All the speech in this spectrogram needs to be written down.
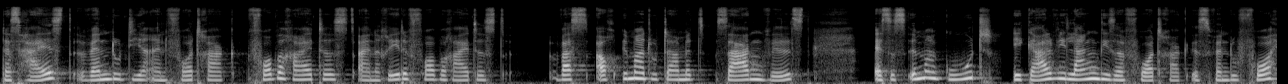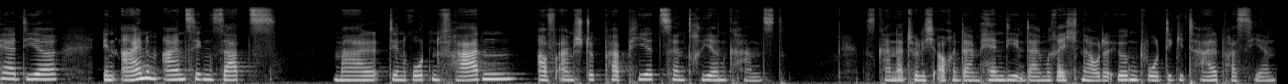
Das heißt, wenn du dir einen Vortrag vorbereitest, eine Rede vorbereitest, was auch immer du damit sagen willst, es ist immer gut, egal wie lang dieser Vortrag ist, wenn du vorher dir in einem einzigen Satz mal den roten Faden auf einem Stück Papier zentrieren kannst. Das kann natürlich auch in deinem Handy, in deinem Rechner oder irgendwo digital passieren.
